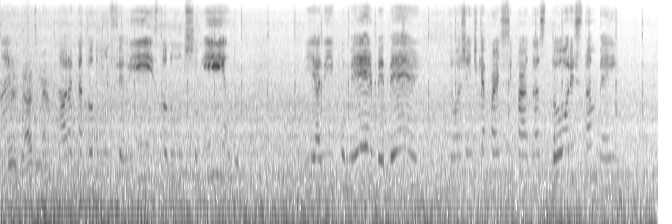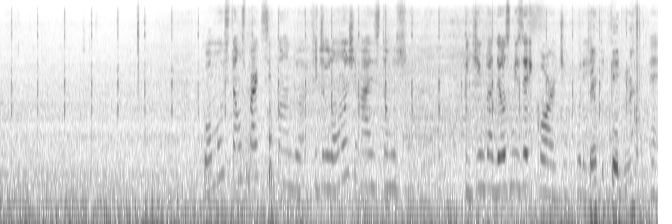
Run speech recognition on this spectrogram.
né? verdade mesmo. Na hora que tá todo mundo feliz, todo mundo sorrindo e ali comer, Deus misericórdia por O ele. tempo todo, né? É.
